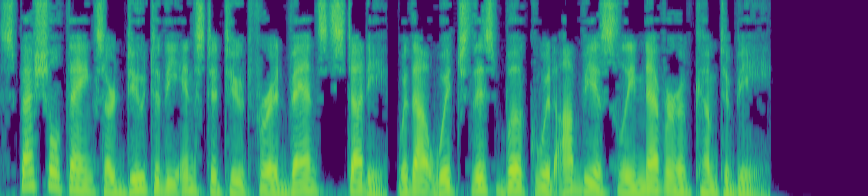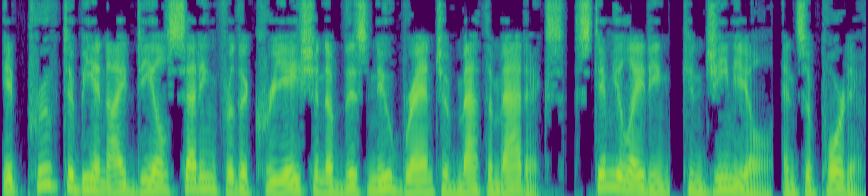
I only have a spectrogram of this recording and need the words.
Special thanks are due to the Institute for Advanced Study, without which this book would obviously never have come to be. It proved to be an ideal setting for the creation of this new branch of mathematics, stimulating, congenial, and supportive.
